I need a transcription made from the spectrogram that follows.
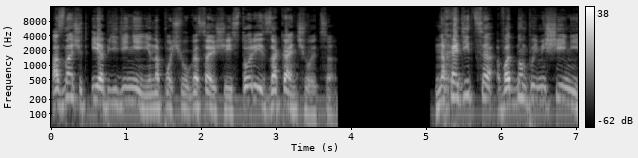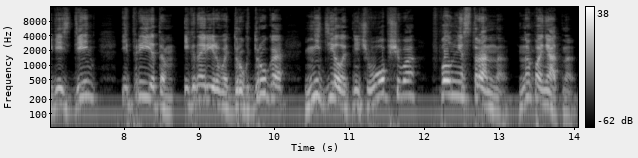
А значит и объединение на почве угасающей истории заканчивается. Находиться в одном помещении весь день и при этом игнорировать друг друга, не делать ничего общего, вполне странно, но понятно.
